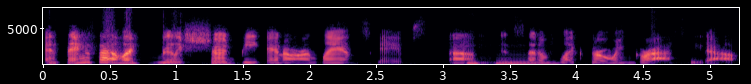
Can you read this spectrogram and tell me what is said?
and things that like really should be in our landscapes um, instead of Mhm. like throwing grass seed out.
